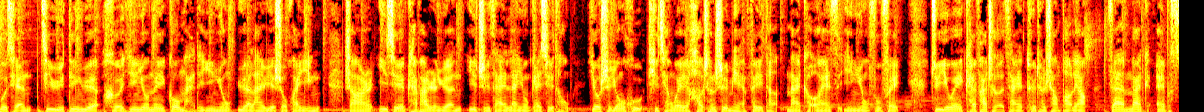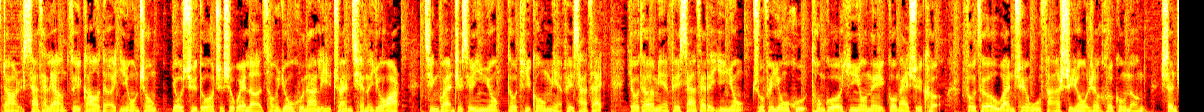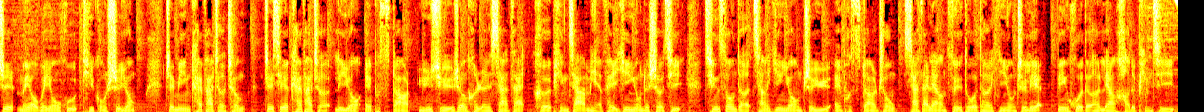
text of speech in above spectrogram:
目前，基于订阅和应用内购买的应用越来越受欢迎。然而，一些开发人员一直在滥用该系统，诱使用户提前为号称是免费的 macOS 应用付费。据一位开发者在推特上爆料，在 Mac App Store 下载量最高的应用中，有许多只是为了从用户那里赚钱的诱饵。尽管这些应用都提供免费下载，有的免费下载的应用，除非用户通过应用内购买许可，否则完全无法使用任何功能，甚至没有。为用户提供试用，这名开发者称，这些开发者利用 App Store 允许任何人下载和评价免费应应用的设计，轻松地将应用置于 Apple Store 中下载量最多的应用之列，并获得良好的评级。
